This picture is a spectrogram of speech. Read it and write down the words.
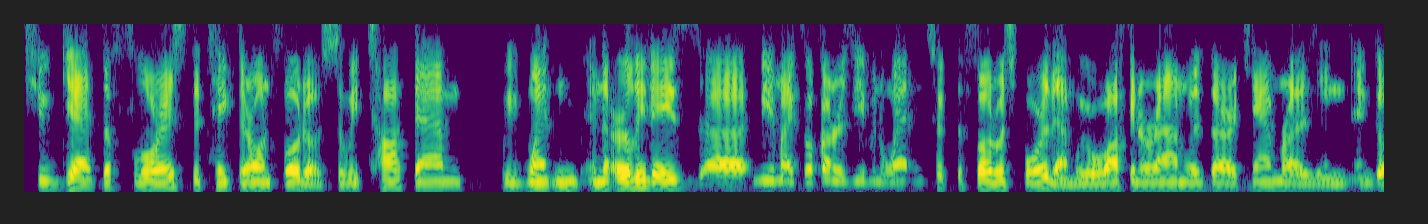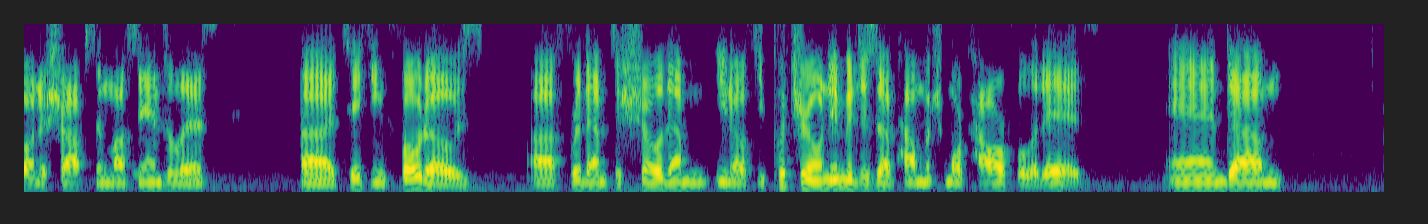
to get the florists to take their own photos. So we taught them. We went in, in the early days uh, me and my co-founders even went and took the photos for them. We were walking around with our cameras and, and going to shops in los angeles uh, taking photos uh, for them to show them, you know, if you put your own images up, how much more powerful it is. And um,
